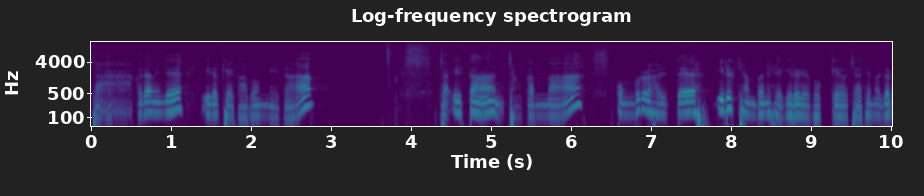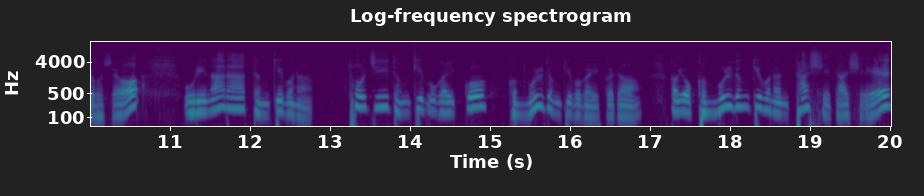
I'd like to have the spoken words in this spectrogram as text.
자, 그 다음에 이제 이렇게 가봅니다. 자, 일단 잠깐만 공부를 할 때 이렇게 한번 해결을 해 볼게요. 자, 대말 들어보세요. 우리나라 등기부는 토지 등기부가 있고 건물 등기부가 있거든. 그럼 요 건물 등기부는 다시 다시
